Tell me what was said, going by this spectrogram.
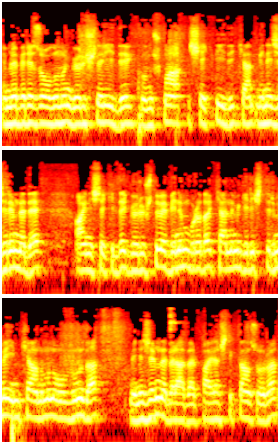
Emre Berezoğlu'nun görüşleriydi, konuşma şekliydi. Kent menajerimle de aynı şekilde görüştü ve benim burada kendimi geliştirme imkanımın olduğunu da menajerimle beraber paylaştıktan sonra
